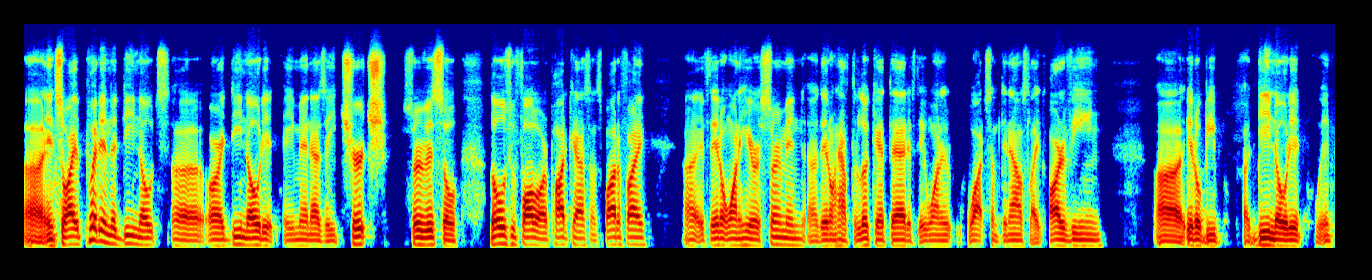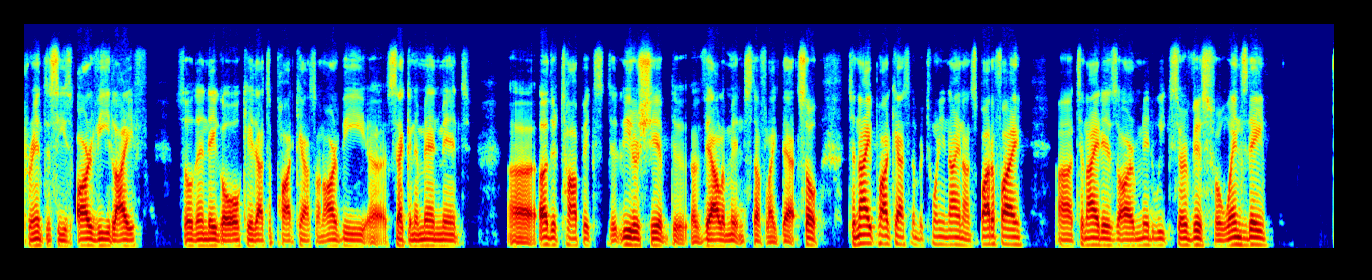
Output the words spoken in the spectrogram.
Uh, and so I put in the D notes uh, or I denoted amen as a church service. So those who follow our podcast on Spotify, uh, if they don't want to hear a sermon, uh, they don't have to look at that. If they want to watch something else like RVing, it'll be denoted in parentheses RV life. So then they go, okay, that's a podcast on RV, uh, Second Amendment, uh, other topics, the leadership, the development, and stuff like that. So tonight, podcast number 29 on Spotify. Uh, tonight is our midweek service for Wednesday.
